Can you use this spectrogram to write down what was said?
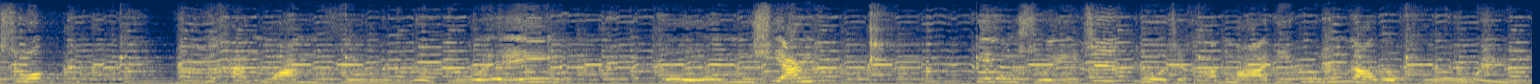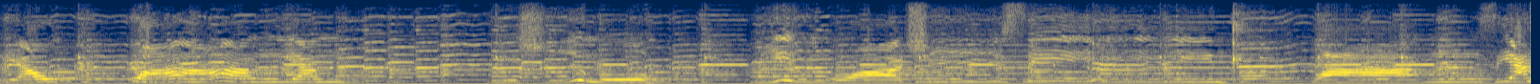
说与汉王富贵同享，有谁知我这汗马的功劳赋予了王阳。你是我一荣华痴心妄想，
